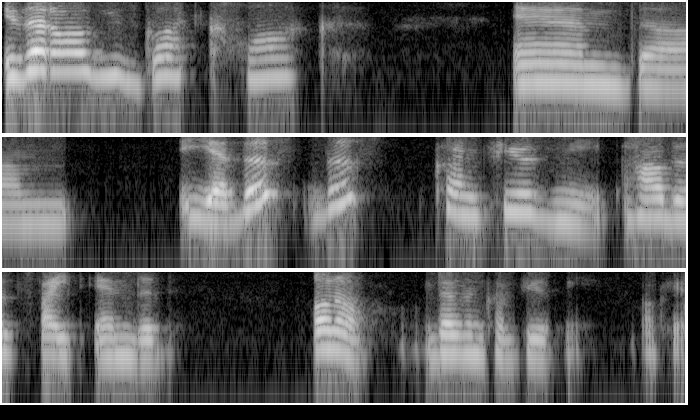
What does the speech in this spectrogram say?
"Is that all you've got, Clark? And um, yeah, this this confused me how this fight ended. Oh no, it doesn't confuse me. Okay,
